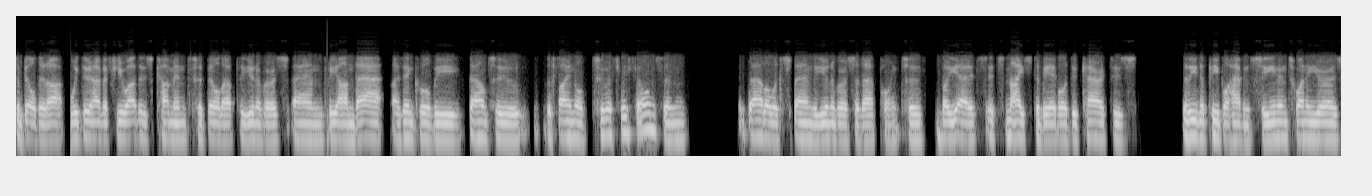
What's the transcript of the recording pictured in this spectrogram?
to build it up. We do have a few others coming to build up the universe. And beyond that, I think we'll be down to the final two or three films and that'll expand the universe at that point too. But yeah, it's it's nice to be able to do characters that either people haven't seen in 20 years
